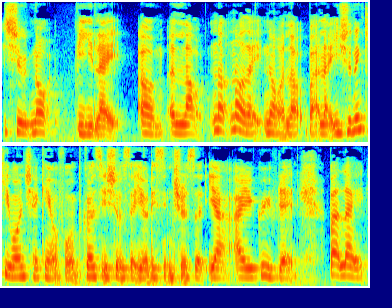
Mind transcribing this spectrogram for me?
should not be like um allowed not not like not allowed but like you shouldn't keep on checking your phone because it shows that you're disinterested yeah i agree with that but like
